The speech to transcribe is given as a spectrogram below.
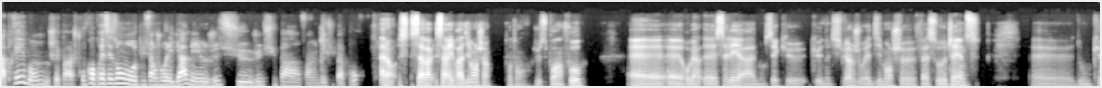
Après, bon, je sais pas. Je trouve qu'en pré-saison, on aurait pu faire jouer les gars, mais je, je, ne suis pas, enfin, je suis pas pour. Alors, ça, ça arrivera dimanche, hein, juste pour info. Euh, euh, Robert euh, Salé a annoncé que, que notre titulaire jouerait dimanche face aux Giants. donc,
